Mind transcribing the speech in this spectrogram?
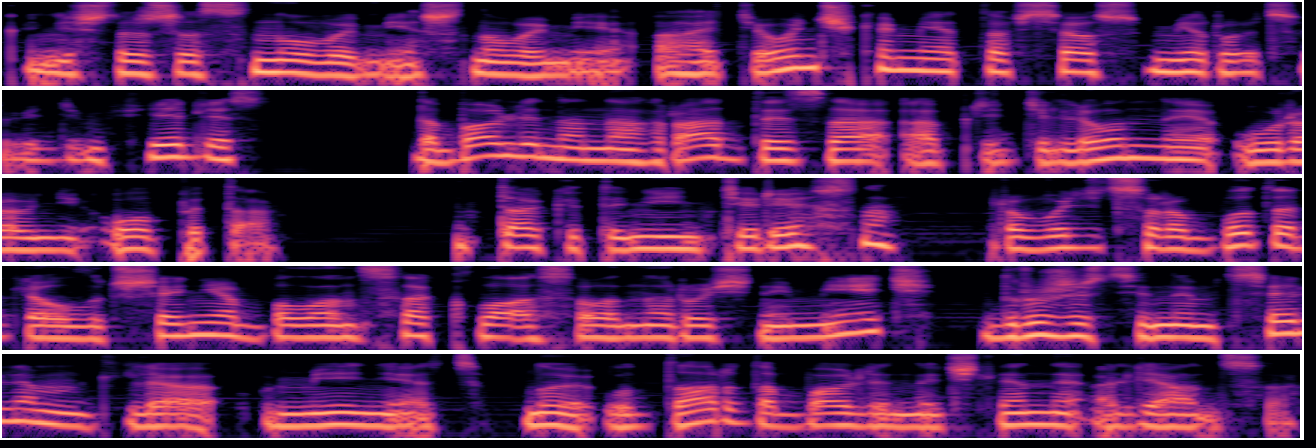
Конечно же, с новыми, с новыми агатиончиками это все суммируется. Видим Фелис. Добавлено награды за определенные уровни опыта. Так, это неинтересно. Проводится работа для улучшения баланса классов. Наручный меч. Дружественным целям для умения цепной удар добавлены члены Альянса.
